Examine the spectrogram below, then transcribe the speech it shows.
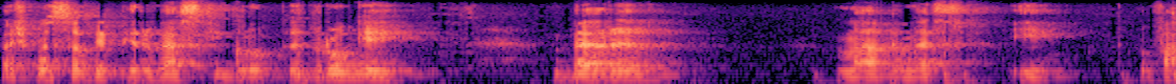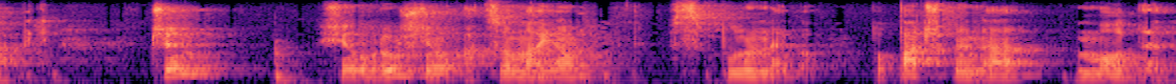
weźmy sobie pierwiastki grupy drugiej. Beryl, magnez i wapń. Czym się różnią, a co mają wspólnego? Popatrzmy na model.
